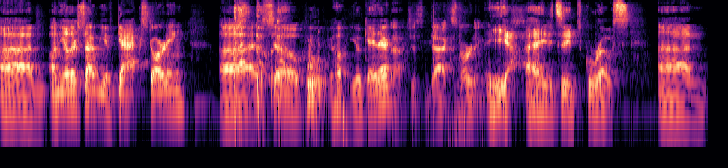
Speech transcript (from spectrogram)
Um, on the other side, we have Dak starting. Uh, so, oh, you okay there? Just Dak starting. Yeah, it's it's gross. Um,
